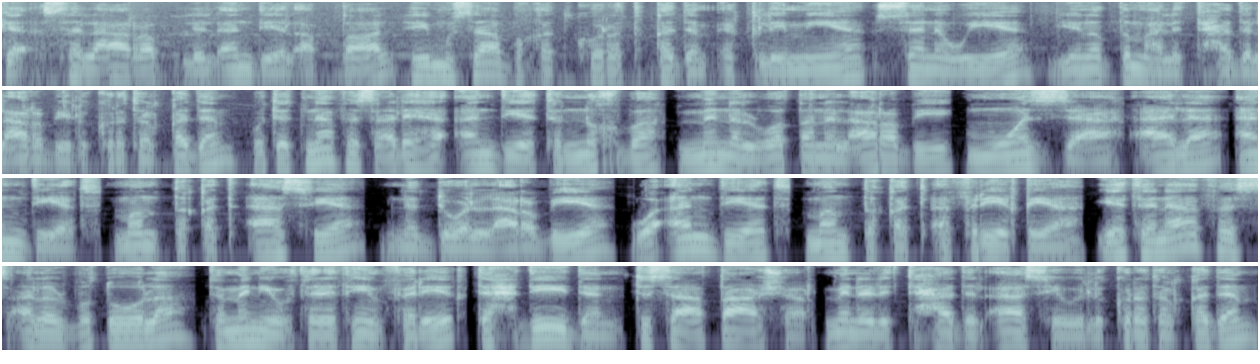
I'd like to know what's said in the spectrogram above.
كأس العرب للأندية الأبطال هي مسابقة كرة قدم إقليمية سنوية ينظمها الاتحاد العربي لكرة القدم وتتنافس عليها أندية النخبة من الوطن العربي موزعة على أندية منطقة آسيا من الدول العربية وأندية منطقة أفريقيا. يتنافس على البطولة 38 فريق تحديدا 19 من الاتحاد الآسيوي لكرة القدم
